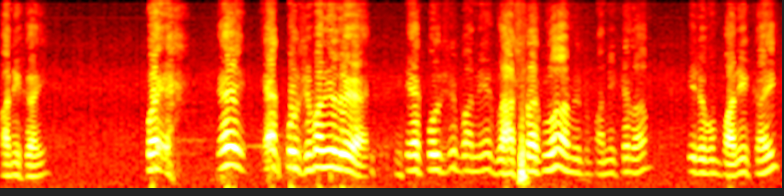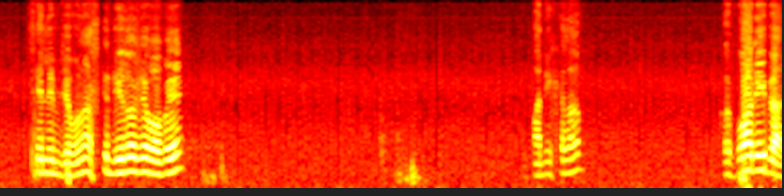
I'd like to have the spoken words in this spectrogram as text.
পানি খাই। এই, এক কলসি পানি লয়ে আয়। এক কলসি পানি, গ্লাস রাখল, আমি একটু পানি খেলাম। এরকম পানি খাই। সেলিম যেমন আজকে দিল যেভাবে। পানি খেলাম। পর এইবার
